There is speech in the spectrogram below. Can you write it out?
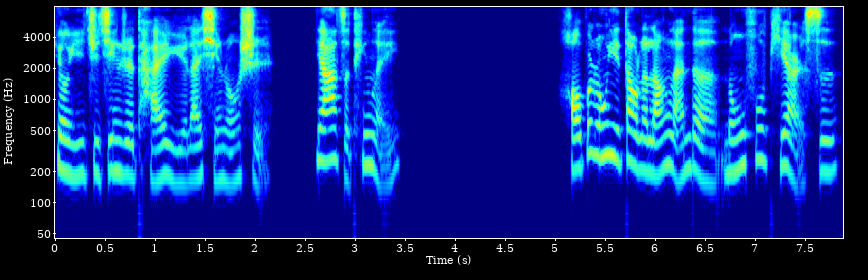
用一句今日台语来形容是“鸭子听雷”。好不容易到了狼兰的农夫皮尔斯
